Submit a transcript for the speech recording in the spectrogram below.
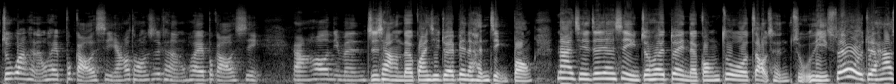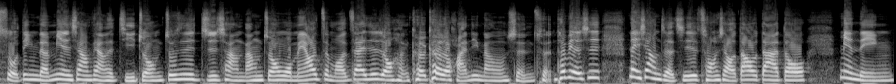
主管可能会不高兴，然后同事可能会不高兴，然后你们职场的关系就会变得很紧绷。那其实这件事情就会对你的工作造成阻力。所以我觉得他锁定的面向非常的集中，就是职场当中我们要怎么在这种很苛刻的环境当中生存。特别是内向者，其实从小到大都面临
